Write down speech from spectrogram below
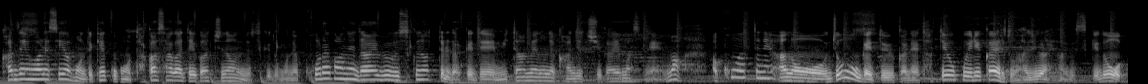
完全ワイヤレスイヤホンって結構この高さが出がちなんですけどもねこれがねだいぶ薄くなってるだけで見た目のね感じ違いますね。まあこうやってねあの上下というかね縦横入れ替えると同じぐらいなんですけど、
